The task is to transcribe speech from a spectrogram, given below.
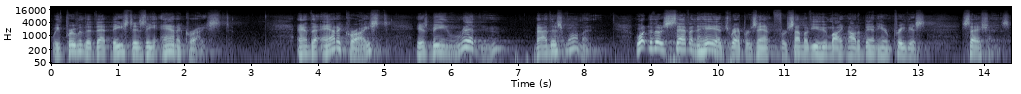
we've proven that that beast is the Antichrist. And the Antichrist is being ridden by this woman. What do those seven heads represent for some of you who might not have been here in previous sessions?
